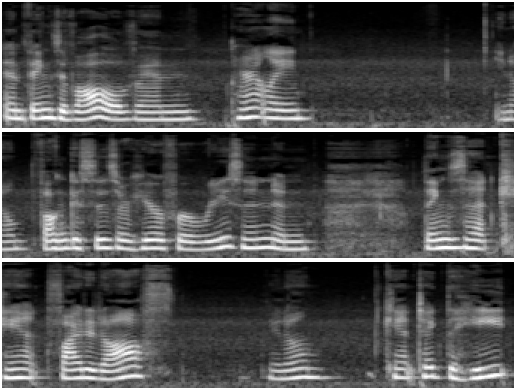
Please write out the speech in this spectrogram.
and things evolve and apparently you know, funguses are here for a reason and things that can't fight it off, you know, can't take the heat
